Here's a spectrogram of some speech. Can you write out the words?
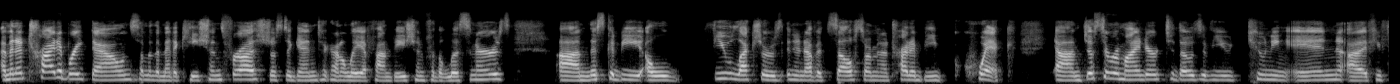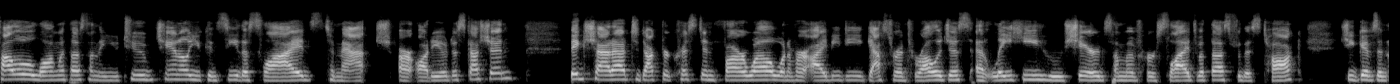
I'm going to try to break down some of the medications for us, just again to kind of lay a foundation for the listeners. Um, this could be a few lectures in and of itself, so I'm going to try to be quick. Um, just a reminder to those of you tuning in uh, if you follow along with us on the YouTube channel, you can see the slides to match our audio discussion. Big shout out to Dr. Kristen Farwell, one of our IBD gastroenterologists at Lahey, who shared some of her slides with us for this talk. She gives an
